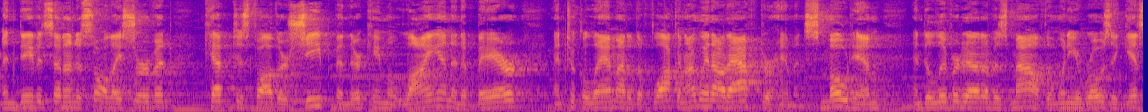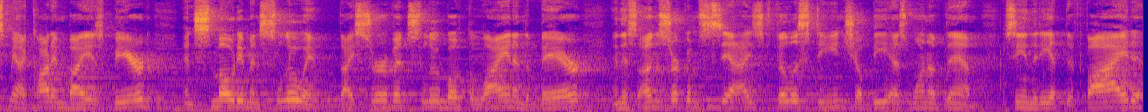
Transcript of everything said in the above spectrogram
And David said unto Saul, Thy servant kept his father's sheep, and there came a lion and a bear and took a lamb out of the flock, and I went out after him and smote him and delivered it out of his mouth. And when he arose against me, I caught him by his beard and smote him and slew him. Thy servant slew both the lion and the bear, and this uncircumcised Philistine shall be as one of them, seeing that he hath defied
